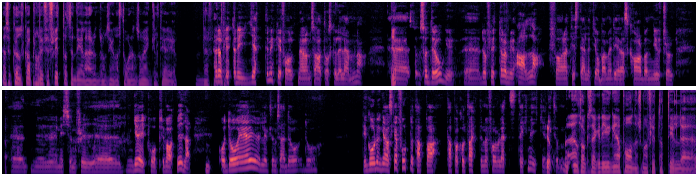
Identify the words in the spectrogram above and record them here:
Alltså kunskapen har ju förflyttats en del här under de senaste åren, så enkelt är det ju. Ja, de flyttade ju jättemycket folk när de sa att de skulle lämna. Ja. Eh, så, så drog ju. Eh, då flyttade de ju alla för att istället jobba med deras carbon neutral eh, emission free eh, grej på privatbilar. Mm. Och då är det ju liksom så här, då, då, det går nog ganska fort att tappa, tappa kontakten med Formel 1-tekniken. Jo, Liksom. Men en sak är säker, det är ju inga japaner som har flyttat till eh,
